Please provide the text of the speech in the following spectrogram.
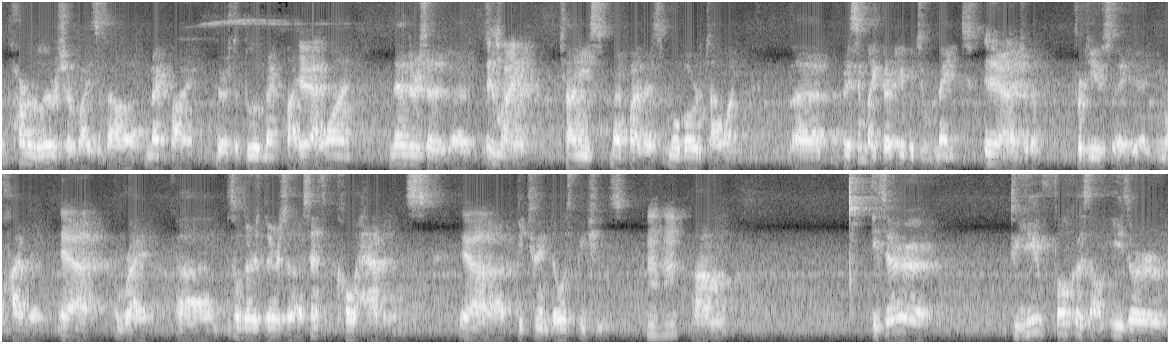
a, a part of the literature writes about magpie. There's the blue magpie in Yeah. Taiwan, and then there's a, a similar Chinese magpie that's moved over to Taiwan. Uh, but it seems like they're able to mate Yeah. and sort of produce a, a new hybrid. Yeah. Right. Uh, so there's there's a sense of cohabitance Yeah. uh, between those species. Mm-hmm. Um, is there? Do you focus on either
